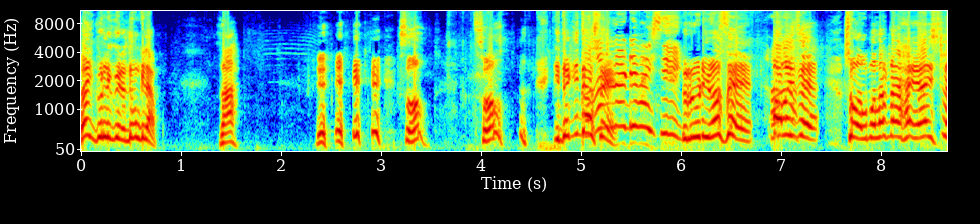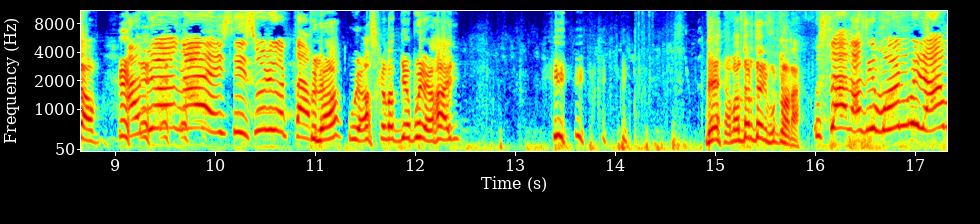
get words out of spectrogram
এই গুলি করে তুমি গেলাম। যা। চল। চল। কিটা কিটা আছে? রুডি আছে? পালাইছে চল বলা না হাই আইসলাম আমিও না খাইছি চুরি করতাম। তুলা ওই আজকাটা দিয়ে বইয়া হাই। দে আমার দরজারি ফুটলো না। উস্তাদ আজকে মন বিরাম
